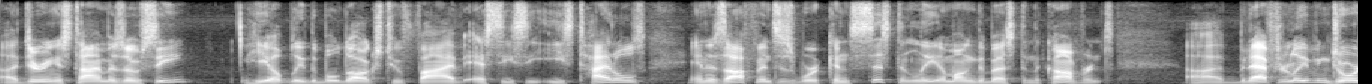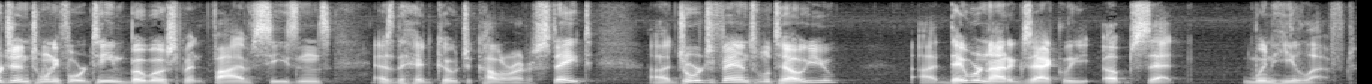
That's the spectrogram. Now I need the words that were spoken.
Uh, during his time as OC, he helped lead the Bulldogs to five SEC East titles, and his offenses were consistently among the best in the conference. Uh, but after leaving Georgia in 2014, Bobo spent five seasons as the head coach at Colorado State. Uh, Georgia fans will tell you uh, they were not exactly upset when he left,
